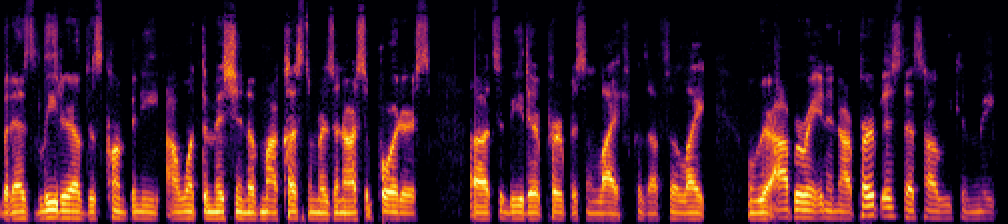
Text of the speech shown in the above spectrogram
but as leader of this company, I want the mission of my customers and our supporters uh, to be their purpose in life because I feel like when we're operating in our purpose, that's how we can make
